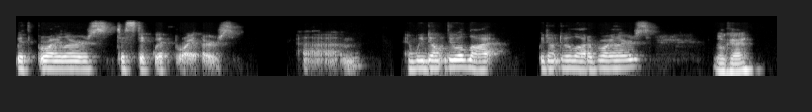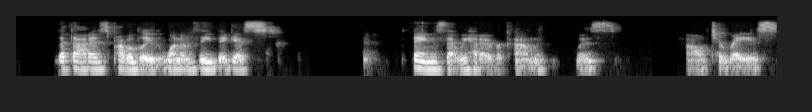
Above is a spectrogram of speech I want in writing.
with broilers to stick with broilers. Um, and we don't do a lot. We don't do a lot of broilers. Okay. But that is probably one of the biggest things that we had to overcome was how to raise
